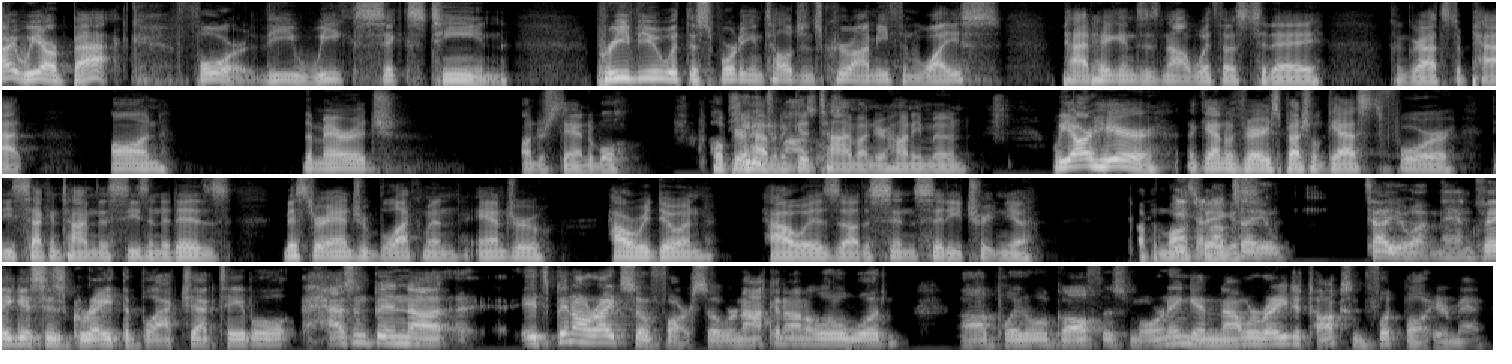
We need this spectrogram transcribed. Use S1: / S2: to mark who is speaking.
S1: Right, we are back for the week 16 preview with the Sporting Intelligence crew. I'm Ethan Weiss. Pat Higgins is not with us today. Congrats to Pat on the marriage. Understandable. Hope you're
S2: Huge
S1: having a good time on your honeymoon. We are here again with very special guest for the second time this season. It is Mr. Andrew Blackman. Andrew, how are we doing? How is uh, the Sin City treating you up in Las
S2: Ethan,
S1: Vegas?
S2: I'll tell you, tell you what, man. Vegas is great. The blackjack table hasn't been. Uh, it's been all right so far. So we're knocking on a little wood. Uh, played a little golf this morning, and now we're ready to talk some football here, man.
